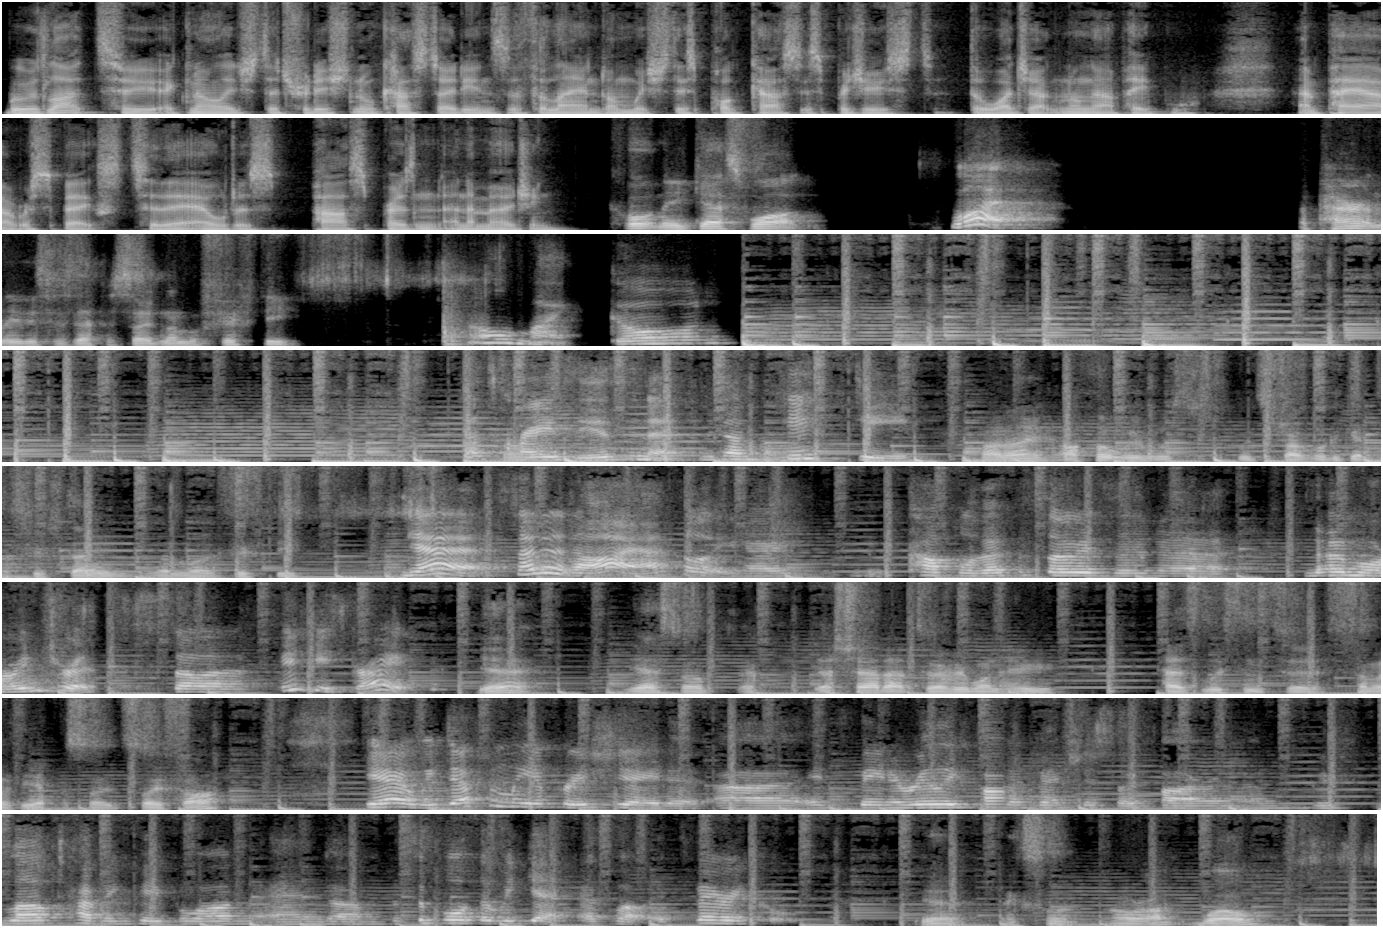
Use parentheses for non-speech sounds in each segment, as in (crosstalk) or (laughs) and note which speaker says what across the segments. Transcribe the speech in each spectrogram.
Speaker 1: We would like to acknowledge the traditional custodians of the land on which this podcast is produced, the Whadjuk Noongar people, and pay our respects to their elders, past, present, and emerging.
Speaker 2: Courtney, guess what?
Speaker 3: What?
Speaker 2: Apparently, this is episode number 50.
Speaker 3: Oh my god. Crazy, isn't it? We've done 50.
Speaker 2: I know. I thought we was would struggle to get to 15, let alone 50.
Speaker 3: Yeah, so did I. I thought, you know, a couple of episodes and uh, no more interest. So uh, 50 is great.
Speaker 2: Yeah. Yeah. So a, a shout out to everyone who has listened to some of the episodes so far.
Speaker 3: Yeah, we definitely appreciate it. Uh, it's been a really fun adventure so far, and, and we've loved having people on and um, the support that we get as well. It's very cool.
Speaker 2: Yeah, excellent. All right. Well,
